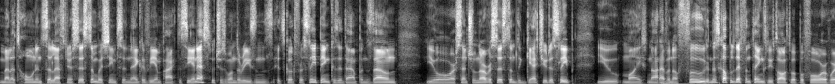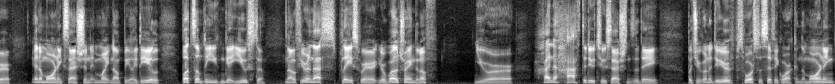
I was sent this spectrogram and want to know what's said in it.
melatonin still left in your system, which seems to negatively impact the CNS, which is one of the reasons it's good for sleeping because it dampens down your central nervous system to get you to sleep. You might not have enough food, and there's a couple of different things we've talked about before where in a morning session it might not be ideal, but something you can get used to. Now, if you're in that place where you're well trained enough, you're kind of have to do two sessions a day, but you're going to do your sport specific work in the morning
